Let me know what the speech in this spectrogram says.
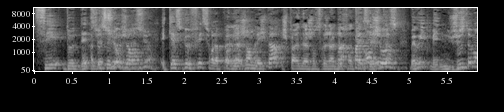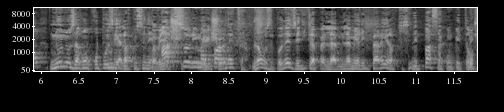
c'est de d'être Ah, sur sûr. Et qu'est-ce que fait sur la première jambe l'État Je parlais de l'agence régionale de santé. pas grand c'est chose. l'État. Ben oui, mais justement, nous nous avons proposé, alors que ce n'est Bah, absolument pas. Non, vous êtes honnête. Vous avez dit que la mairie de Paris, alors que ce n'est pas sa compétence.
